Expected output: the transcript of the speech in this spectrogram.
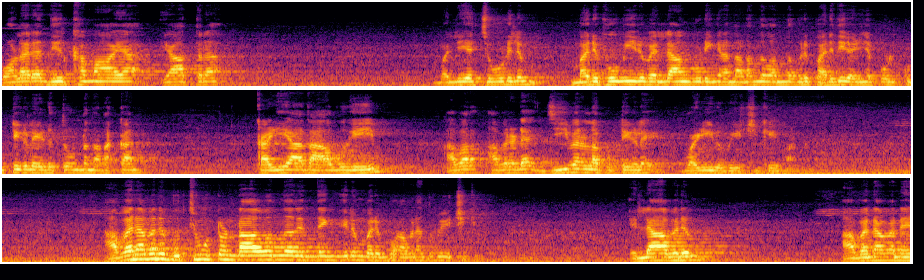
വളരെ ദീർഘമായ യാത്ര വലിയ ചൂടിലും മരുഭൂമിയിലും എല്ലാം കൂടി ഇങ്ങനെ നടന്നു വന്ന് ഒരു പരിധി കഴിഞ്ഞപ്പോൾ കുട്ടികളെ എടുത്തുകൊണ്ട് നടക്കാൻ കഴിയാതാവുകയും അവർ അവരുടെ ജീവനുള്ള കുട്ടികളെ വഴിയിൽ ഉപേക്ഷിക്കുകയുമാണ് അവനവന് ബുദ്ധിമുട്ടുണ്ടാവുന്നത് എന്തെങ്കിലും വരുമ്പോൾ അവനത് ഉപേക്ഷിക്കും. എല്ലാവരും അവനവനെ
